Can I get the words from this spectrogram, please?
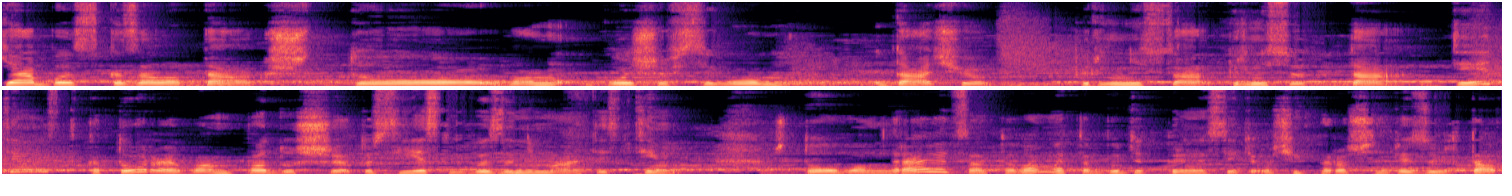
Я бы сказала так, что вам больше всего удачу принесет, принесет та деятельность, которая вам по душе. То есть если вы занимаетесь тем, что вам нравится, то вам это будет приносить очень хороший результат.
